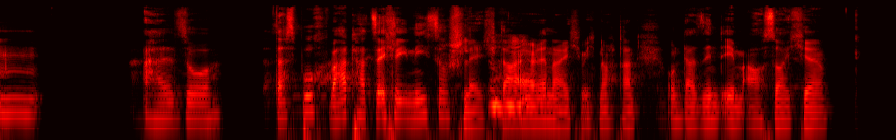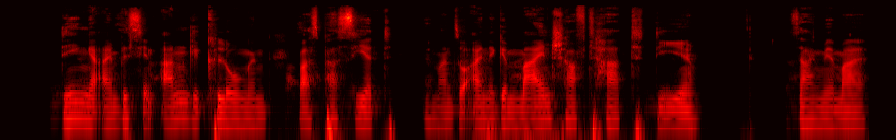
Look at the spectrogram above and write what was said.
Mm, Also, das Buch war tatsächlich nicht so schlecht, da Mhm. erinnere ich mich noch dran. Und da sind eben auch solche Dinge ein bisschen angeklungen, was passiert, wenn man so eine Gemeinschaft hat, die, sagen wir mal,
